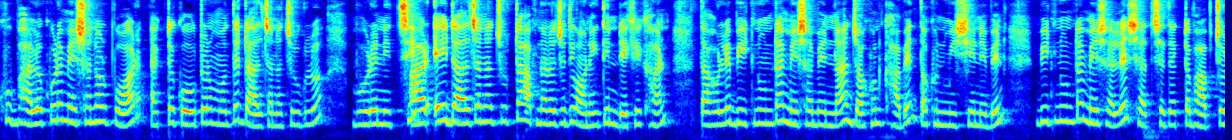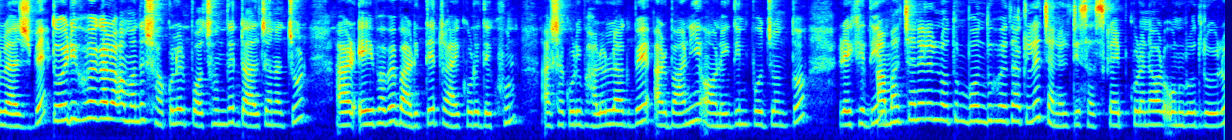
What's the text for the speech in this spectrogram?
খুব ভালো করে মেশানোর পর একটা কৌটোর মধ্যে ডাল চানাচুরগুলো ভরে নিচ্ছি। আর এই ডাল চানাচুরটা আপনারা যদি অনেক দিন রেখে খান, তাহলে বিট নুনটা মেশাবেন না। যখন খাবেন, তখন মিশিয়ে নেবেন। বিট নুনটা মেশালে স্যাঁতস্যাঁতে একটা ভাব চলে আসবে। তৈরি হয়ে গেল আমাদের সকলের পছন্দের ডাল চানাচুর। আর এইভাবে বাড়িতে ট্রাই করে দেখুন। আশা করি ভালো লাগবে। আর বানিয়ে অনেক দিন পর্যন্ত রেখে দিই আমার চ্যানেলের নতুন বন্ধু হয়ে থাকলে চ্যানেলটি সাবস্ক্রাইব করে নেওয়ার অনুরোধ রইল।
